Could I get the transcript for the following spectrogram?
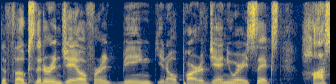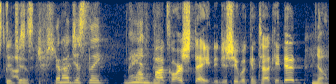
The folks that are in jail for being, you know, part of January 6th, hostages. Hostages. And I just think, Well, man, fuck our state. Did you see what Kentucky did? No.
